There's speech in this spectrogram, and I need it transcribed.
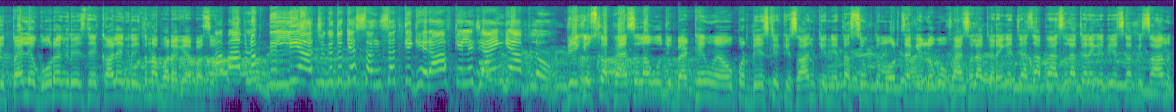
ये पहले गोरे अंग्रेज़ थे काले अंग्रेज़ इतना फ़र्क है बस। अब आप लोग दिल्ली आ चुके तो क्या संसद के घेराव के लिए जाएँगे आप लोग? देखिए उसका फैसला वो जो बैठे हुए हैं ऊपर देश के किसान के नेता संयुक्त मोर्चा के लोग फैसला करेंगे। जैसा फैसला करेंगे देश का किसान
